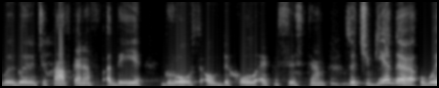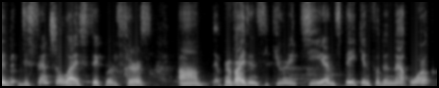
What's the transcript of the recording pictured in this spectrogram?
we're going to have kind of the growth of the whole ecosystem. So together with decentralized sequencers uh, providing security and staking for the network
